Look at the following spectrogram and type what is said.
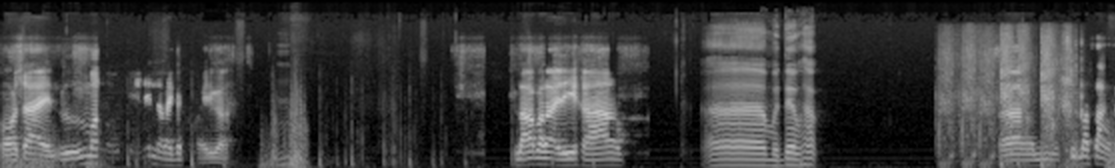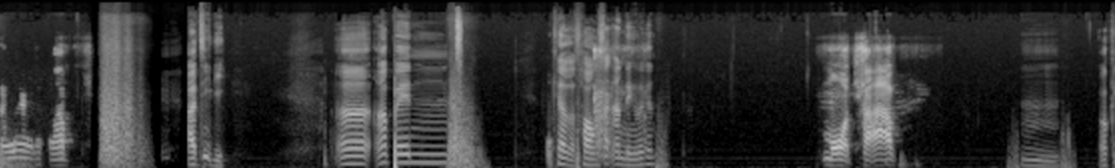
อ๋อใช่มาเล่นอะไรกันหน่อยดีกว่าอืม รับอะไรดีครับเอ่อเหมือนเดิมครับเอ่อคุณมาสั่งครั้งแรกนะครับ เอาจริงดิเอ่อเอาเป็นแครอททองสักอันหนึ่งแล้วกัน หมดครับ อืม โอเค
